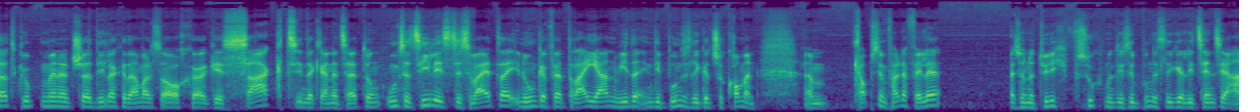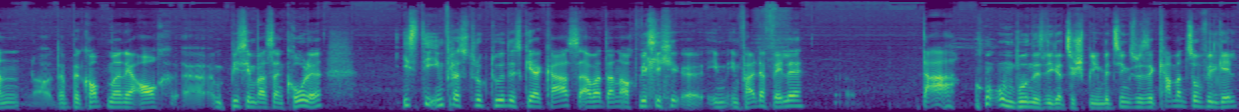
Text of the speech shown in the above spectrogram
hat Clubmanager Dielacher damals auch äh, gesagt in der kleinen Zeitung, unser Ziel ist es weiter, in ungefähr drei Jahren wieder in die Bundesliga zu kommen. Ähm, glaubst du im Fall der Fälle, also natürlich sucht man diese Bundesliga-Lizenz ja an, da bekommt man ja auch äh, ein bisschen was an Kohle. Ist die Infrastruktur des GRKs aber dann auch wirklich äh, im, im Fall der Fälle da, um Bundesliga zu spielen? Beziehungsweise kann man so viel Geld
